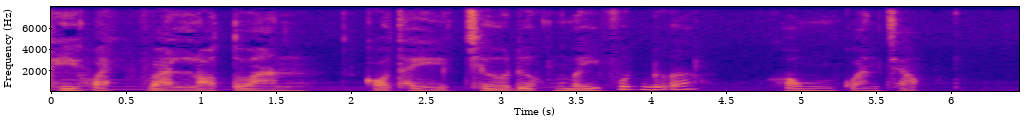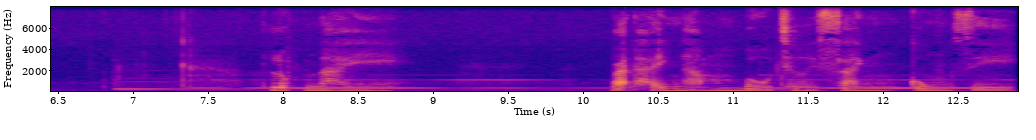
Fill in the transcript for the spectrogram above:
kế hoạch và lo toan có thể chờ được mấy phút nữa, không quan trọng. Lúc này, bạn hãy ngắm bầu trời xanh cùng gì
